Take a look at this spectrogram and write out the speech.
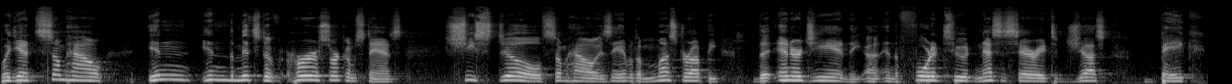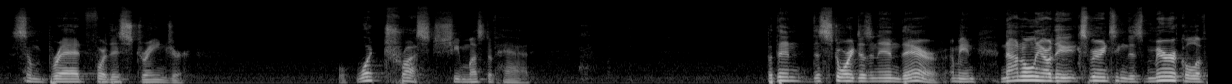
But yet, somehow, in, in the midst of her circumstance, she still somehow is able to muster up the, the energy and the, uh, and the fortitude necessary to just bake some bread for this stranger. What trust she must have had. But then the story doesn't end there. I mean, not only are they experiencing this miracle of,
